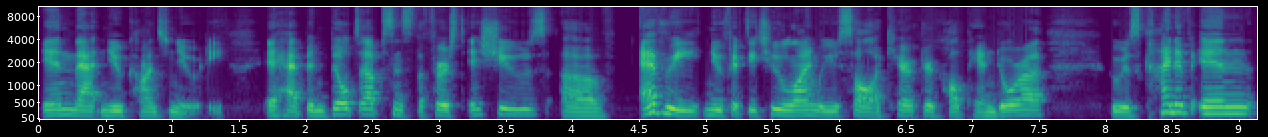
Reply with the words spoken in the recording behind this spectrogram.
in that new continuity. It had been built up since the first issues of every New 52 line where you saw a character called Pandora, who is kind of in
